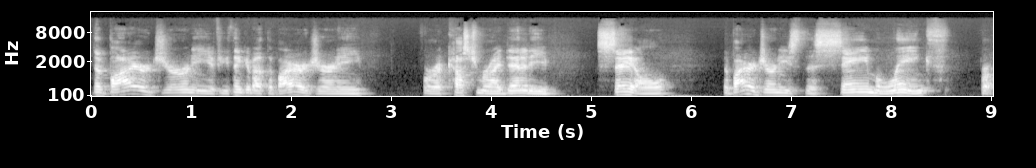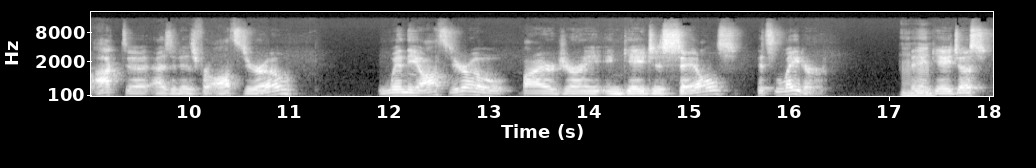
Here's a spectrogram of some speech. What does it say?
the buyer journey, if you think about the buyer journey for a customer identity sale, the buyer journey is the same length for Okta as it is for Auth0. When the Auth0 buyer journey engages sales, it's later. Mm-hmm. They engage us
